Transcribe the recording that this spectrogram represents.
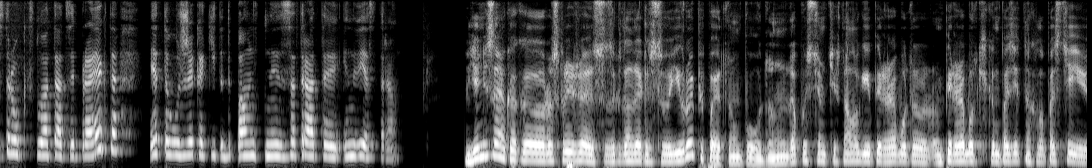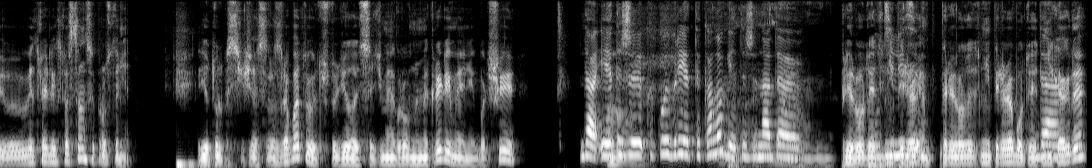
срок эксплуатации проекта, это уже какие-то дополнительные затраты инвестора? Я не знаю, как э, распоряжается законодательство в Европе по этому поводу. Ну, допустим, технологии переработки, переработки композитных лопастей ветроэлектростанций просто нет. Ее только сейчас разрабатывают, что делать с этими огромными крыльями, они большие. Да, и это же какой вред экологии, это же надо Природа это, не, перер... Природа это не переработает да. никогда.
